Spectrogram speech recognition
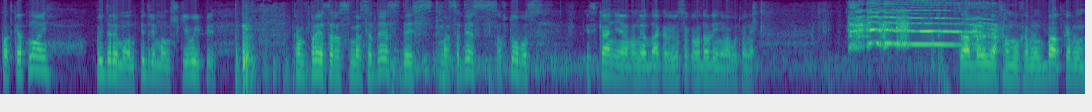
Подкатной. Під ремонт, під ремонт, шківий під... компресор з Mercedes, десь Mercedes, автобус, іскання, вони однакові, високого давлення, мабуть, вони. Та бляха муха, блин, бабка, блин,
